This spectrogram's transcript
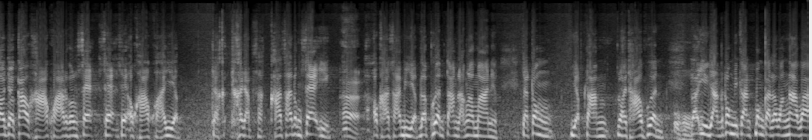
เราจะก้าวขาขวาเราก็ต้องแซะแซะแซะเอาขาขวาเหยียบ จะขยับขาซ้ายต้องแซะอีกอ่าเอาขาซ้ายไปเหยียบแล้วเพื่อนตามหลังเรามาเนี่ย จะต้องเหยียบตามรอยเท้าเพื่อน โอ้โห แล้วอีกอย่างก็ต้องมีการป้องกันระวังหน้าว่า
